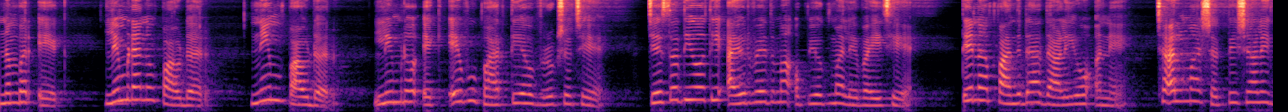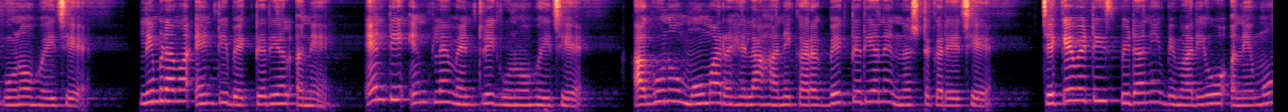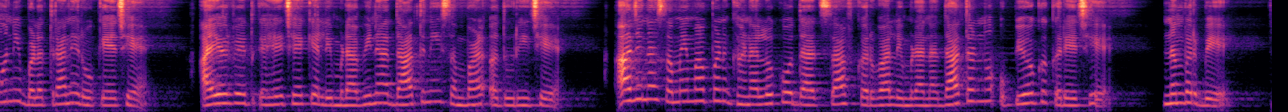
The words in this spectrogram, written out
નંબર એક, લીમડાનો પાવડર. નીમ પાવડર. લીમડો એક એવું ભારતીય વૃક્ષ છે, જે સદીઓથી આયુર્વેદમાં ઉપયોગમાં લેવાય છે. તેના પાંદડા, દાળીઓ અને છાલમાં શક્તિશાળી ગુણો હોય છે. લીમડામાં એન્ટીબેક્ટેરિયલ અને એન્ટી ઇન્ફ્લેમેન્ટરી ગુણો હોય છે. આ ગુણો મોંમાં રહેલા હાનિકારક બેક્ટેરિયાને નષ્ટ કરે છે, જે કેવિટીસ પીડાની બીમારીઓ અને મોહની બળતરાને રોકે છે. આયુર્વેદ કહે છે કે લીમડા વિના દાંતની સંભાળ અધૂરી છે. આજના સમયમાં પણ ઘણા લોકો દાંત સાફ કરવા લીમડાના દાંતણનો ઉપયોગ કરે છે. નંબર બે,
